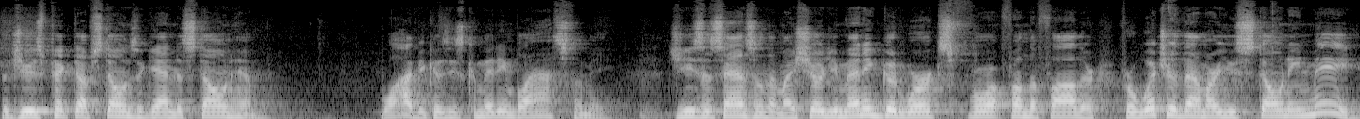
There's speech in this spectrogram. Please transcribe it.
The Jews picked up stones again to stone him. Why? Because he's committing blasphemy. Jesus answered them, I showed you many good works for, from the Father. For which of them are you stoning me?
